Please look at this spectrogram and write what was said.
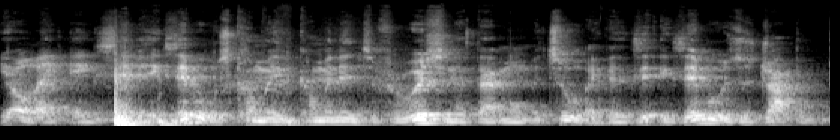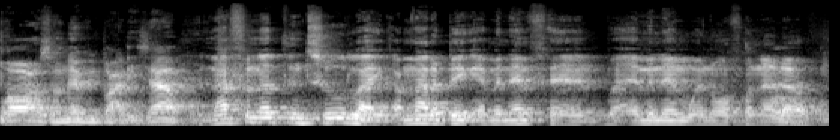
yo, like Xzibit, Xzibit was coming coming into fruition at that moment too. Like Xzibit was just dropping bars on everybody's album. Not for nothing too. Like I'm not a big Eminem fan, but Eminem went off on that Oh. album.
